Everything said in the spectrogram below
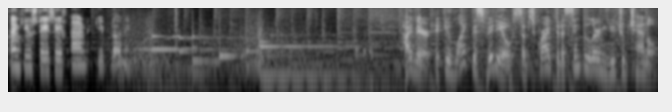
thank you, stay safe and keep learning. Hi there, if you like this video, subscribe to the Simplilearn YouTube channel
